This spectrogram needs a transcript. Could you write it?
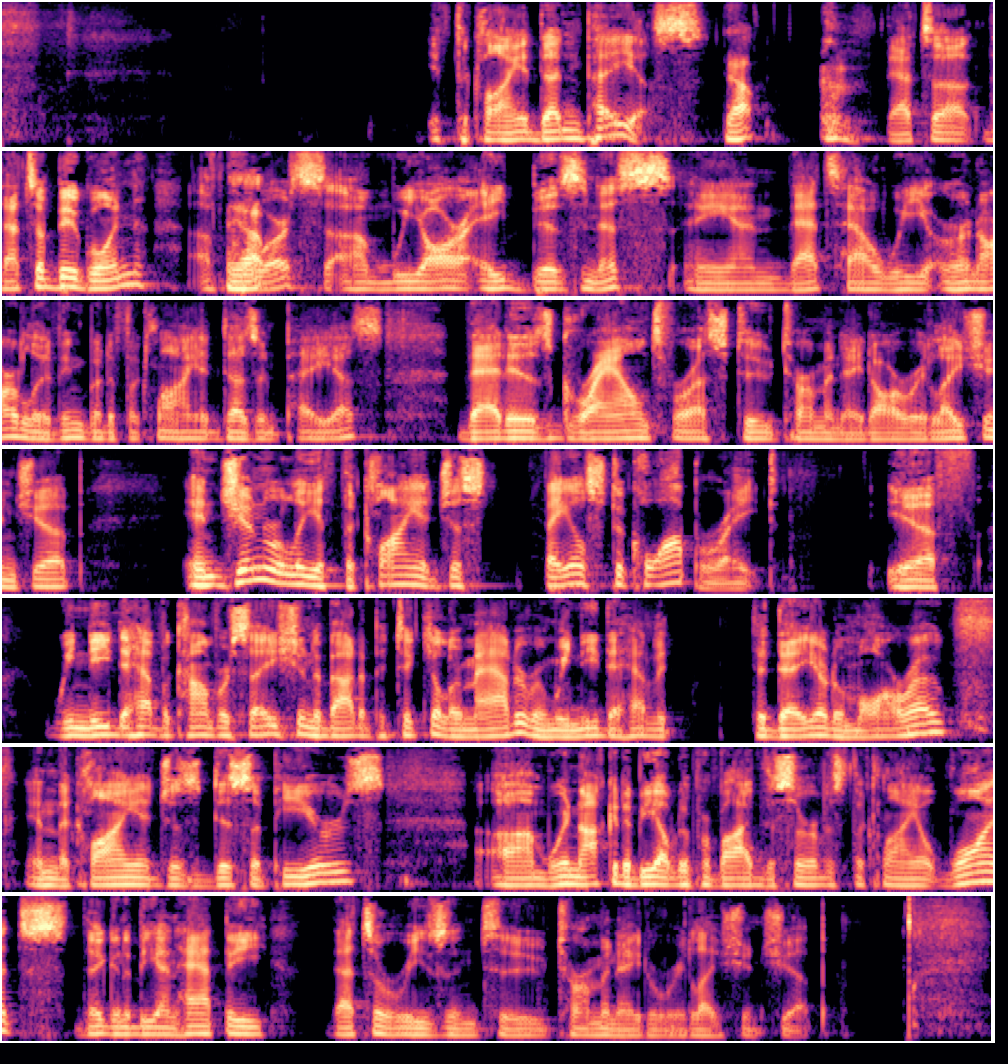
If the client doesn't pay us, Yep. that's a that's a big one. Of Yep. course, um, we are a business, and that's how we earn our living. But if a client doesn't pay us, that is grounds for us to terminate our relationship. And generally, if the client just fails to cooperate, if we need to have a conversation about a particular matter and we need to have it today or tomorrow, and the client just disappears, um, we're not going to be able to provide the service the client wants. They're going to be unhappy. That's a reason to terminate a relationship.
